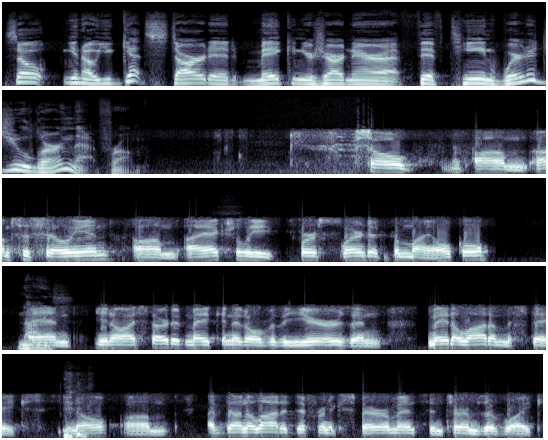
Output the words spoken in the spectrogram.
So you know, you get started making your giardiniera at 15. Where did you learn that from? So um, I'm Sicilian. Um, I actually first learned it from my uncle. Nice. And you know, I started making it over the years and made a lot of mistakes. You know, um, I've done a lot of different experiments in terms of like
